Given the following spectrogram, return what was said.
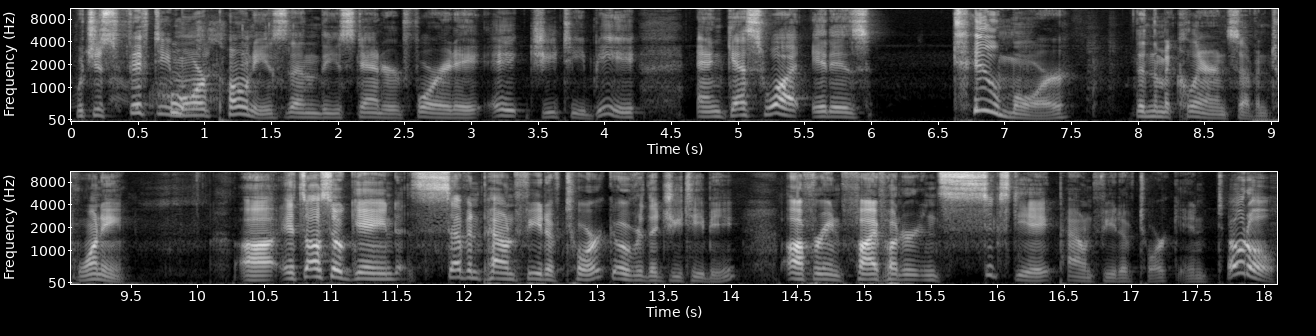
which is 50 more ponies than the standard 488 GTB. And guess what? It is two more than the McLaren 720. Uh, it's also gained 7 pound feet of torque over the GTB, offering 568 pound feet of torque in total.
